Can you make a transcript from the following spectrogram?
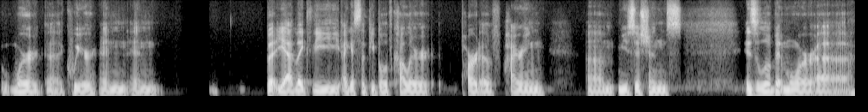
were uh, queer and and but yeah like the i guess the people of color part of hiring um, musicians is a little bit more uh,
